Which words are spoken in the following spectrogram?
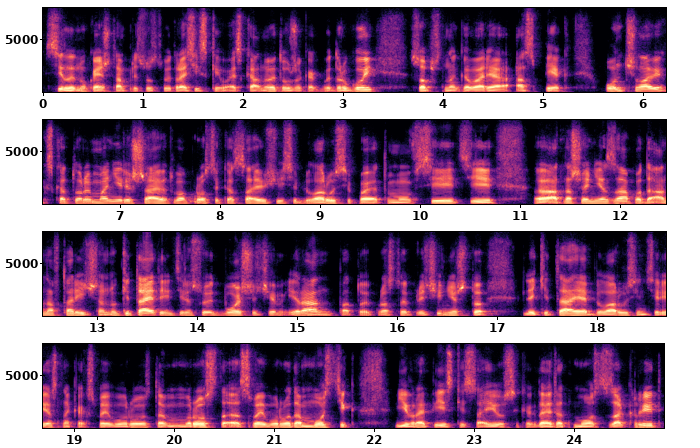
силой. Ну, конечно, там присутствуют российские войска, но это уже как бы другой, собственно говоря, аспект. Он человек, с которым они решают вопросы, касающиеся Беларуси, поэтому все эти э, отношения Запада, она вторична. Ну, Китай это интересует больше, чем Иран, по той простой причине, что для Китая Беларусь интересна как своего рода, роста, своего рода мощь мостик в Европейский Союз. И когда этот мост закрыт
